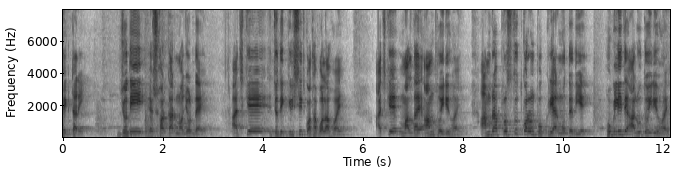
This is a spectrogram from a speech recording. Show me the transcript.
সেক্টরে যদি সরকার নজর দেয়, আজকে যদি কৃষির কথা বলা হয়, আজকে মালদায় আম তৈরি হয়। আমরা প্রস্তুতকরণ প্রক্রিয়ার মধ্যে দিয়ে হুগলিতে আলু তৈরি হয়,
